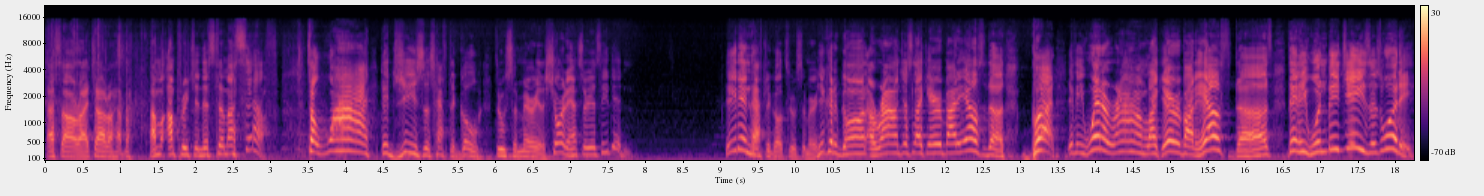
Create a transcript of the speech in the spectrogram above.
That's all right. Y'all don't have to. I'm, I'm preaching this to myself. So, why did Jesus have to go through Samaria? The short answer is he didn't. He didn't have to go through Samaria. He could have gone around just like everybody else does. But if he went around like everybody else does, then he wouldn't be Jesus, would he?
